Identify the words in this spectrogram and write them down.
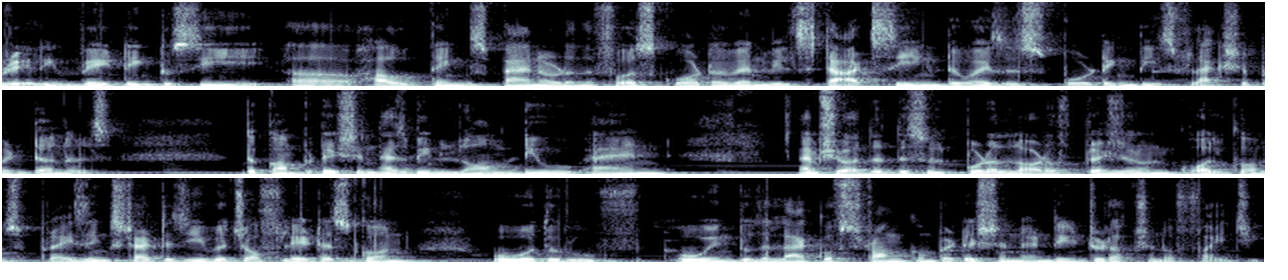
really waiting to see uh, how things pan out in the first quarter when we'll start seeing devices sporting these flagship internals. The competition has been long due, and I'm sure that this will put a lot of pressure on Qualcomm's pricing strategy, which of late has gone over the roof owing to the lack of strong competition and the introduction of 5G.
